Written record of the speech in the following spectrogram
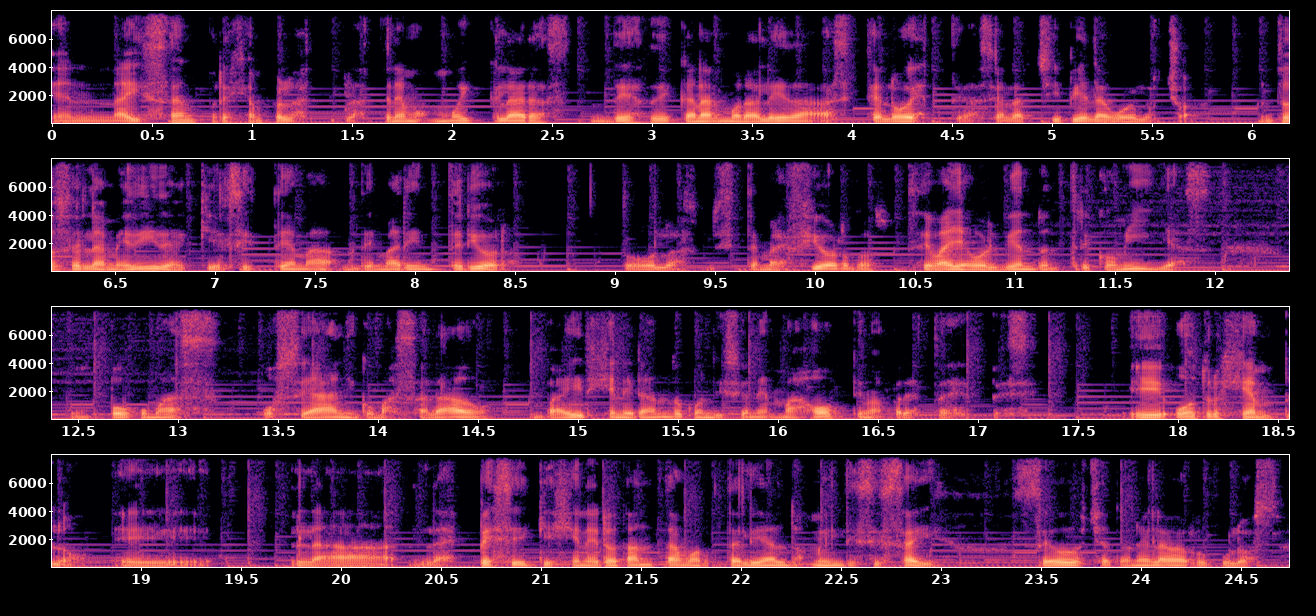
en Aysén, por ejemplo, las, tenemos muy claras desde Canal Moraleda hacia el oeste, hacia el archipiélago de los Chones. Entonces, la medida que el sistema de mar interior, todo el sistema de fiordos, se vaya volviendo, entre comillas, un poco más oceánico, más salado, va a ir generando condiciones más óptimas para estas especies. Eh, otro ejemplo, eh, la, especie que generó tanta mortalidad en el 2016, Pseudochatonella verruculosa.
